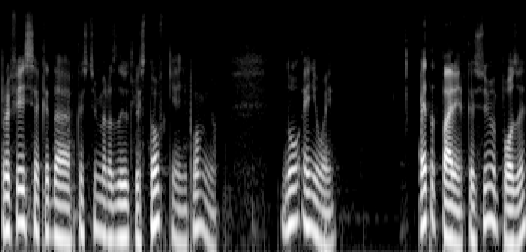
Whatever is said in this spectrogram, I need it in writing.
профессия, когда в костюме раздают листовки, я не помню. Ну, anyway. Этот парень в костюме позы,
